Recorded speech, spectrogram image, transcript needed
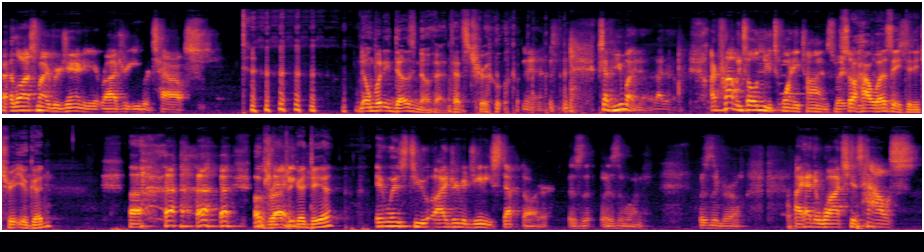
I lost my virginity at Roger Ebert's house. Nobody does know that. That's true. Yeah. Except you might know it. I don't know. I probably told you 20 times. But so how was he? Did he treat you good? Okay. Was Roger good to you? It was to I Dream of Jeannie's stepdaughter. Was the was the one? Was the girl? I had to watch his house,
